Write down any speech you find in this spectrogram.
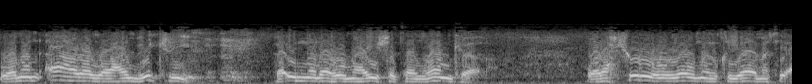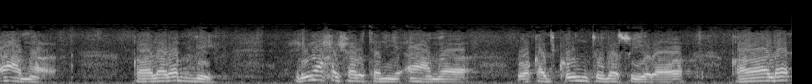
ومن أعرض عن ذكري فإن له معيشة ضنكا ونحشره يوم القيامة أعمى. قال ربي لم حشرتني أعمى وقد كنت بصيرا؟ قال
